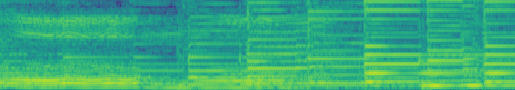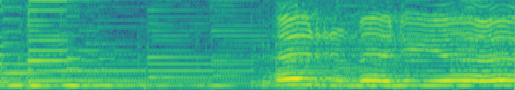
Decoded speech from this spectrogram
aman Ermeniye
